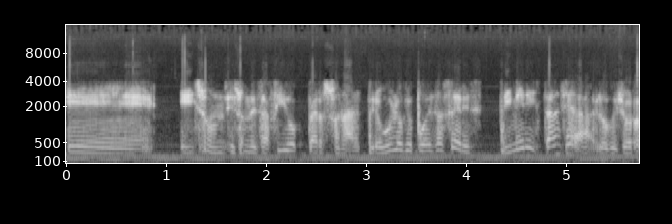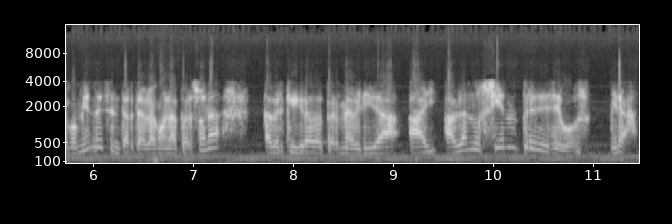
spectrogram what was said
eh, es, un, es un desafío personal. Pero vos lo que podés hacer es, primera instancia, lo que yo recomiendo es sentarte a hablar con la persona, a ver qué grado de permeabilidad hay, hablando siempre desde vos. Mirá,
